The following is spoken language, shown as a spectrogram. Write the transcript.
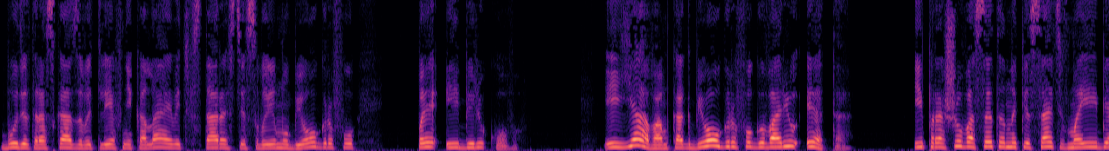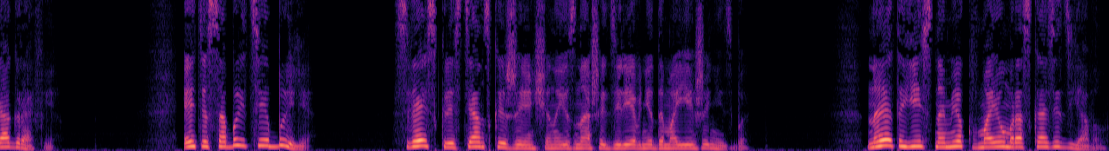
Будет рассказывать Лев Николаевич в старости своему биографу П. И. Бирюкову. И я вам, как биографу, говорю это, и прошу вас это написать в моей биографии. Эти события были. Связь с крестьянской женщиной из нашей деревни до моей женитьбы. На это есть намек в моем рассказе «Дьявол».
